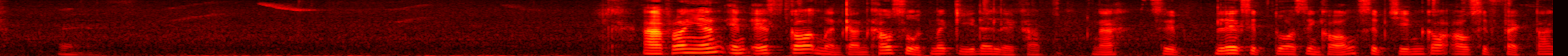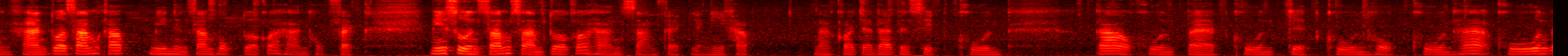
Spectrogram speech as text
ำเอออ่าเพราะงั้น ns ก็เหมือนกันเข้าสูตรเมื่อกี้ได้เลยครับ นะ10เลข 10 ตัวสิ่งของ 10 ชิ้นก็เอา 10 แฟกตั้ง หารตัวซ้ำครับ มี1ซ้ำ6ตัวก็หาร 6 แฟก มี0ซ้ำ3ตัวก็หาร 3 แฟกอย่างนี้ครับนะก็จะได้เป็น 10 คูณ 9 คูณ 8 คูณ 7 คูณ 6 คูณ 5 คูณไป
